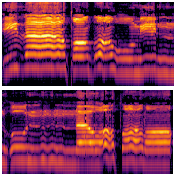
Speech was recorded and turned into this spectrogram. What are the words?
إذا قضوا منهن وطرا.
